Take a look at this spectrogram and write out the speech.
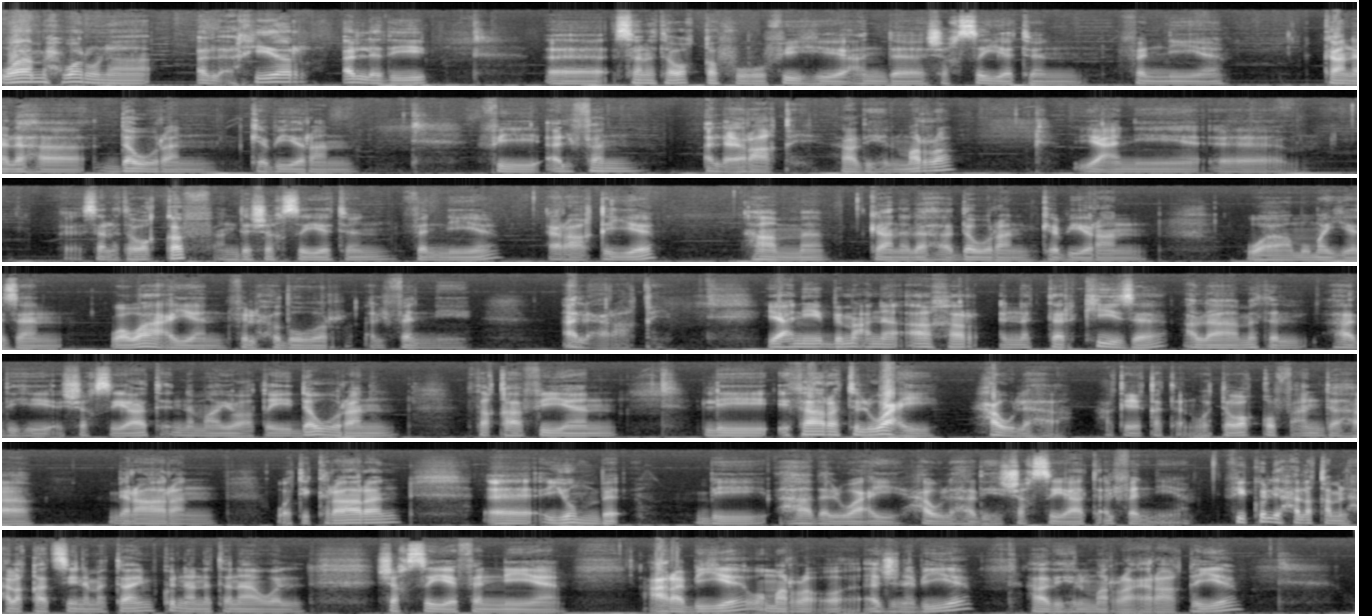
ومحورنا الأخير الذي آه، سنتوقف فيه عند شخصية فنية كان لها دورا كبيرا في الفن العراقي. هذه المرة يعني آه، سنتوقف عند شخصية فنية عراقية هامة كان لها دورا كبيرا ومميزا وواعيا في الحضور الفني العراقي. يعني بمعنى آخر أن التركيز على مثل هذه الشخصيات إنما يعطي دورا ثقافيا لإثارة الوعي حولها حقيقة والتوقف عندها مرارا وتكرارا آه، ينبئ بهذا الوعي حول هذه الشخصيات الفنية. في كل حلقة من حلقات سينما تايم كنا نتناول شخصية فنية عربية ومرة أجنبية، هذه المرة عراقية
